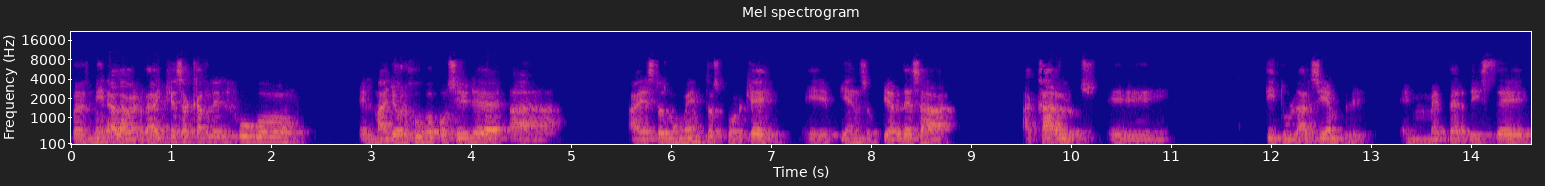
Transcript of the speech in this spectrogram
Pues mira, la verdad hay que sacarle el jugo, el mayor jugo posible a, a estos momentos, porque eh, pienso, pierdes a, a Carlos, eh, titular siempre, eh, me perdiste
